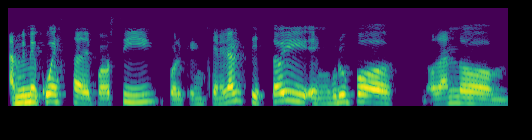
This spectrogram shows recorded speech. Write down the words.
a, mí me cuesta de por sí, porque en general si estoy en grupos o dando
